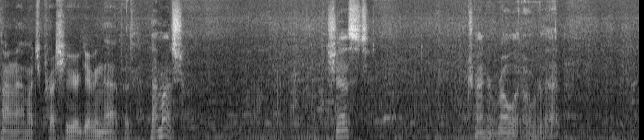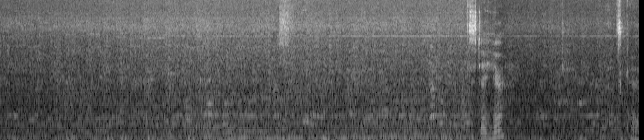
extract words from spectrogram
I don't know how much pressure you're giving that, but Not much. Just trying to roll it over that. Stay here. it's good.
